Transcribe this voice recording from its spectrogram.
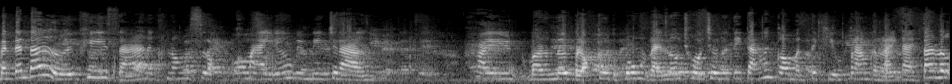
មែនតើទៅភីហ្សានៅក្នុងស្រុកខ្មែរយើងវាមានច្រើន ហើយបើនៅប្លុកទូតពងដែលលោកឈរជើងនៅទីតាំងហ្នឹងក៏មិនតិចជាង5កន្លែងដែរតើលោក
